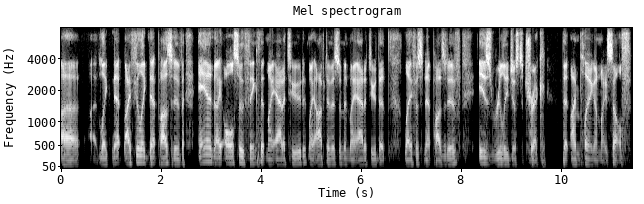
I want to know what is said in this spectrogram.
Uh, like net, I feel like net positive, and I also think that my attitude, my optimism, and my attitude that life is net positive is really just a trick that I'm playing on myself.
